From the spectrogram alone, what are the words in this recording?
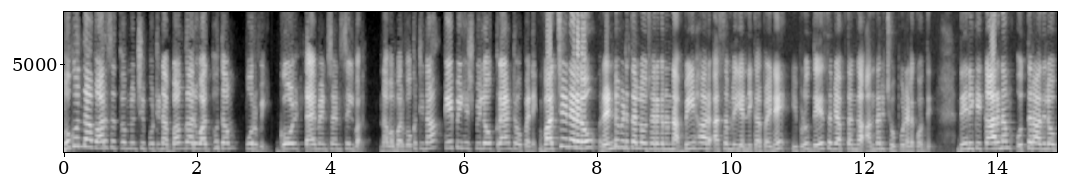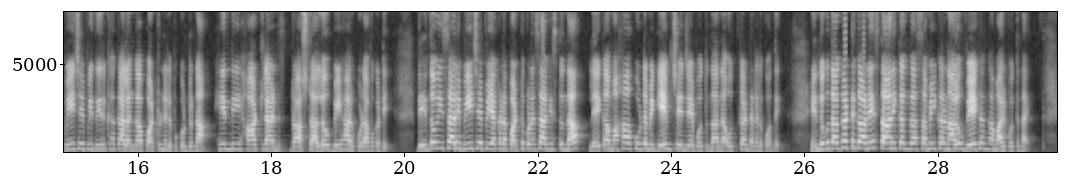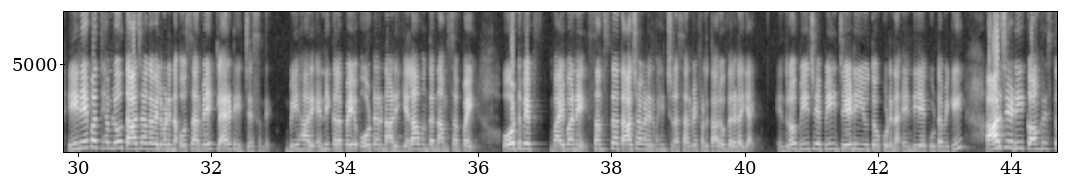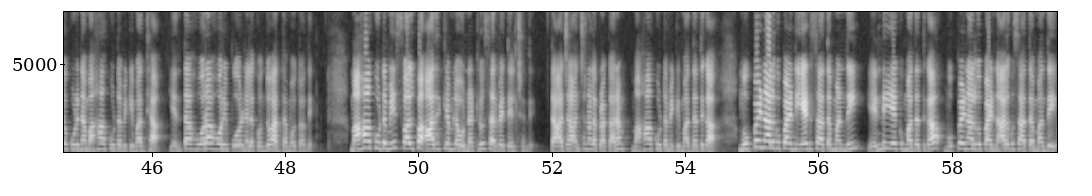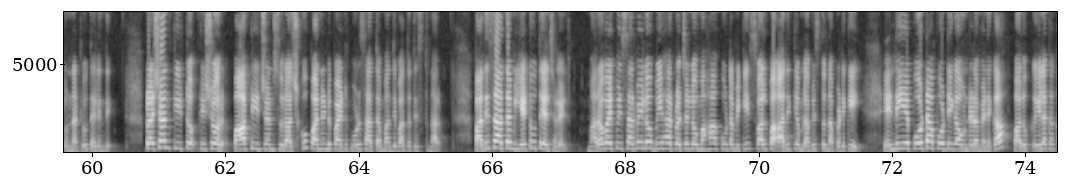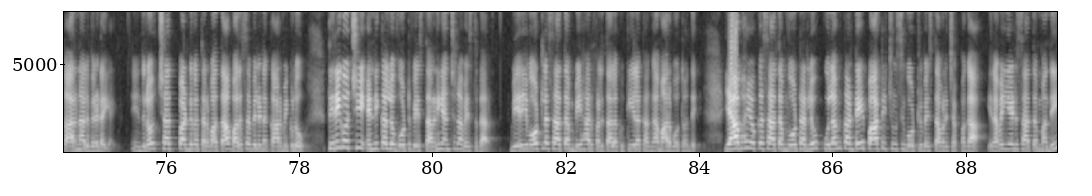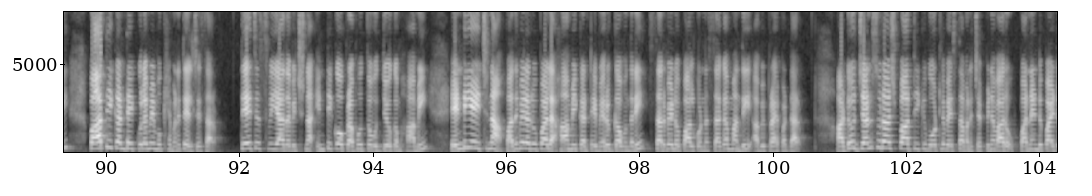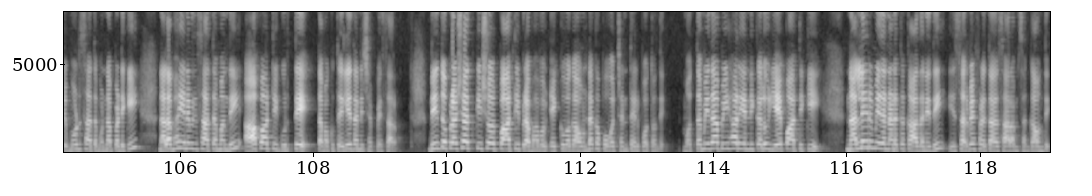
ముకుంద వారసత్వం నుంచి పుట్టిన బంగారు అద్భుతం Purvi. Gold diamonds and silver. November ఒకటిన KPHP గ్రాండ్ ఓపెనింగ్. వచ్చే నెలలో రెండు విడతల్లో జరగనున్న బీహార్ అసెంబ్లీ ఎన్నికలపైనే ఇప్పుడు దేశవ్యాప్తంగా అందరి చూపు నెలకొంది. దీనికి కారణం ఉత్తరాదిలో బీజేపీ దీర్ఘకాలంగా పట్టు నిలుపుకుంటున్న హిందీ హార్ట్లాండ్ రాష్ట్రాల్లో బీహార్ కూడా ఒకటి. దీంతో ఈసారి బీజేపీ అక్కడ పట్టు కొనసాగిస్తుందా లేక మహాకూటమి గేమ్ చేంజ్ అయిపోతుందా అన్న ఉత్కంఠ నెలకొంది. ఇందుకు తగ్గట్టుగానే స్థానికంగా సమీకరణాలు వేగంగా మారిపోతున్నాయి. ఈ నేపథ్యంలో తాజాగా వెలువడిన ఓ సర్వే క్లారిటీ ఇచ్చేసింది. బీహార్ ఎన్నికలపై ఓటర్ నాడి ఎలా ఉందన్న అంశంపై ఓటు వెబ్ వైబ్ అనే సంస్థ తాజాగా నిర్వహించిన సర్వే ఫలితాలు వెల్లడయ్యాయి. ఇందులో బీజేపీ జేడీయూతో కూడిన ఎన్డీఏ కూటమికి ఆర్జేడీ కాంగ్రెస్తో కూడిన మహాకూటమికి మధ్య ఎంత హోరాహోరీ పోరు నెలకొందో అర్థమవుతోంది. మహాకూటమి స్వల్ప ఆధిక్యంలో ఉన్నట్లు సర్వే తేల్చింది. తాజా అంచనాల ప్రకారం మహాకూటమికి మద్దతుగా ముప్పై నాలుగు పాయింట్ ఏడు శాతం మంది ఎన్డీఏకు మద్దతుగా ముప్పై నాలుగు పాయింట్ నాలుగు శాతం మంది ఉన్నట్లు తేలింది. ప్రశాంత్ కిటో కిషోర్ పార్టీ జన్ సురాజ్కు పన్నెండు పాయింట్ మూడు శాతం మంది మద్దతిస్తున్నారు. పది శాతం ఎటూ తేల్చలేదు. మరోవైపు ఈ సర్వేలో బీహార్ ప్రజల్లో మహాకూటమికి స్వల్ప ఆధిక్యం లభిస్తున్నప్పటికీ ఎన్డీఏ పోటాపోటీగా ఉండడం వెనుక పలు కీలక కారణాలు వెల్లడయ్యాయి. ఇందులో ఛత్ పండుగ తర్వాత వలస వెళ్ళిన కార్మికులు తిరిగొచ్చి ఎన్నికల్లో ఓటు వేస్తారని అంచనా వేస్తున్నారు. వీరి ఓట్ల శాతం బీహార్ ఫలితాలకు కీలకంగా మారబోతోంది. యాభై ఒక్క శాతం ఓటర్లు కులం కంటే పార్టీ చూసి ఓట్లు వేస్తామని చెప్పగా ఇరవై ఏడు శాతం మంది పార్టీ కంటే కులమే ముఖ్యమని తేల్చేశారు. తేజస్వి యాదవ్ ఇచ్చిన ఇంటికో ప్రభుత్వ ఉద్యోగం హామీ ఎన్డీఏ ఇచ్చిన పదివేల రూపాయల హామీ కంటే మెరుగ్గా ఉందని సర్వేలో పాల్గొన్న సగం మంది అభిప్రాయపడ్డారు. అటు జన్ సురాజ్ పార్టీకి ఓట్లు వేస్తామని చెప్పిన వారు పన్నెండు పాయింట్ మూడు శాతం ఉన్నప్పటికీ నలభై ఎనిమిది శాతం మంది ఆ పార్టీ గుర్తే తమకు తెలియదని చెప్పేశారు. దీంతో ప్రశాంత్ కిషోర్ పార్టీ ప్రభావం ఎక్కువగా ఉండకపోవచ్చని తెలిపోతోంది. మొత్తం మీద బీహార్ ఎన్నికలు ఏ పార్టీకి నల్లేరు మీద నడక కాదనేది ఈ సర్వే ఫలితాల సారాంశంగా ఉంది.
